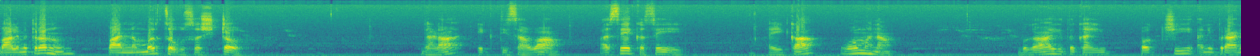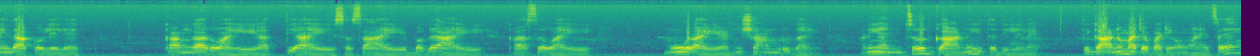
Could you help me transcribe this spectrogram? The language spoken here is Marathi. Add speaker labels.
Speaker 1: बालमित्रांनो पान नंबर चौसष्ट. धडा एकतीसावा. असे कसे? ऐका व म्हणा. बघा इथं काही पक्षी आणि प्राणी दाखवलेले आहेत. कांगारू आहे हत्ती आहे ससा आहे बगळा आहे कासव आहे मोर आहे आणि शामृग आहे. आणि यांचं गाणं इथं दिलेलं आहे. ते गाणं माझ्या पाठीवर म्हणायचं आहे.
